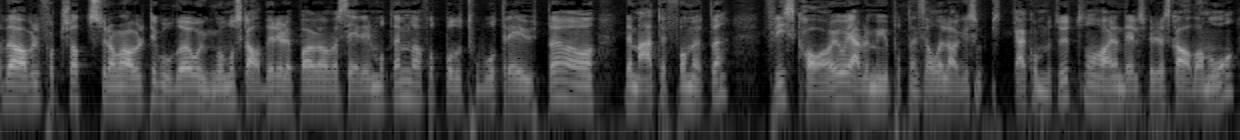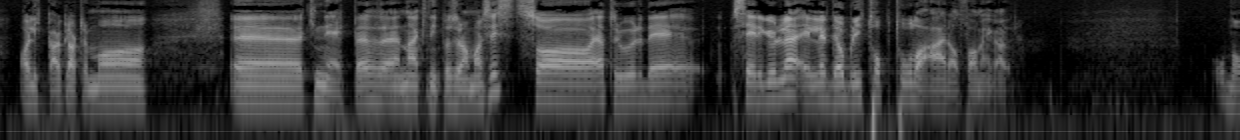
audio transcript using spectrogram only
Det har vel fortsatt Storhamar har vel til gode å unngå noen skader i løpet av serier mot dem. Det har fått både to og tre ute, og dem er tøffe å møte. Frisk har jo jævlig mye potensial i laget som ikke er kommet ut. Nå har en del spillere skada nå, og allikevel klarte de å eh, knepe, nei, Knipes Ramar sist. Så jeg tror det seriegullet, eller det å bli topp to, da, er alfa og i år. Og nå,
